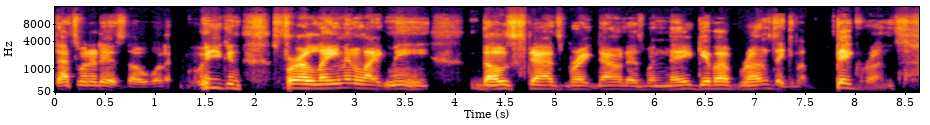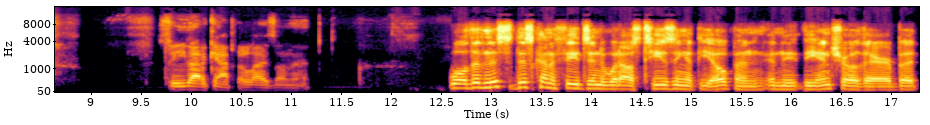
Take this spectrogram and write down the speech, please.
That's what it is, though. What, what you can for a layman like me, those stats break down as when they give up runs, they give up big runs. So you got to capitalize on that. Well, then this this kind of feeds into what I was teasing at the open in the the intro there, but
